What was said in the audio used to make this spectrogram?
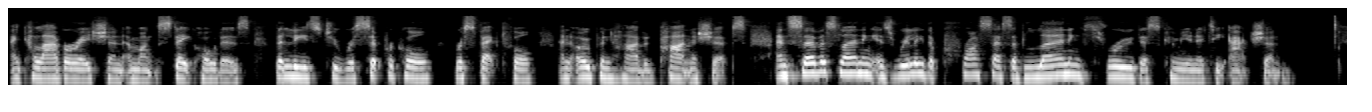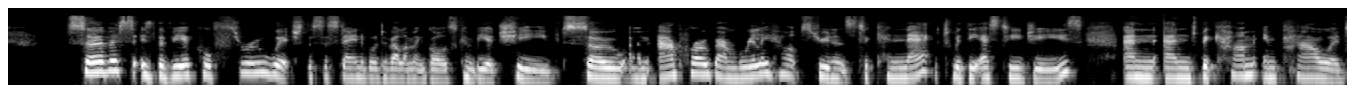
and collaboration amongst stakeholders that leads to reciprocal respectful, and open hearted partnerships. And service learning is really the process of learning through this community action. Service is the vehicle through which the Sustainable Development Goals can be achieved. So, um, our program really helps students to connect with the SDGs and, and become empowered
